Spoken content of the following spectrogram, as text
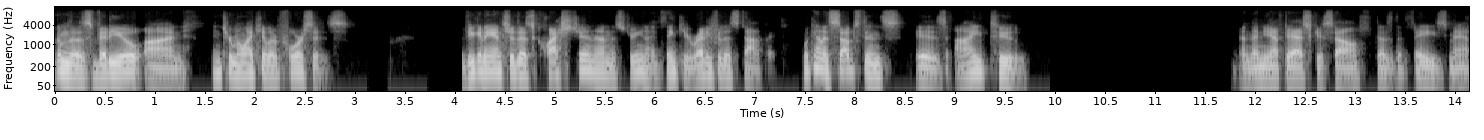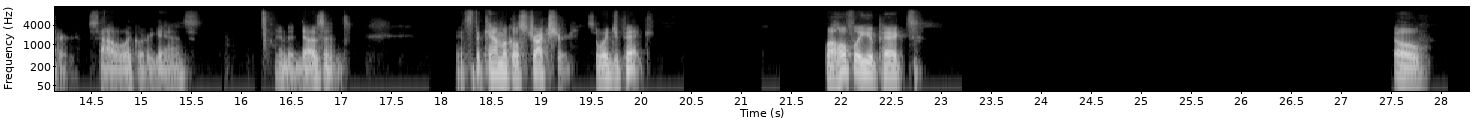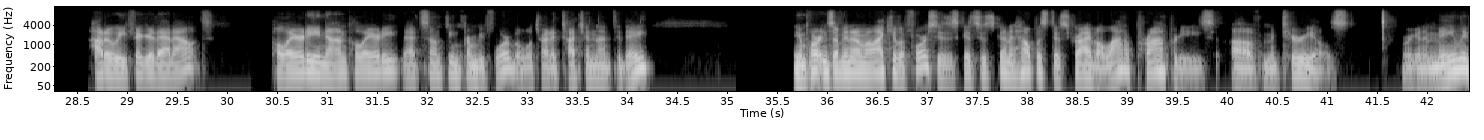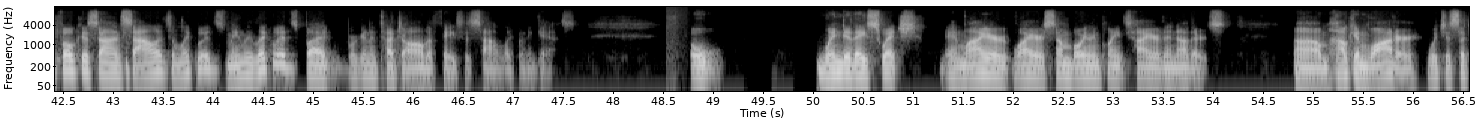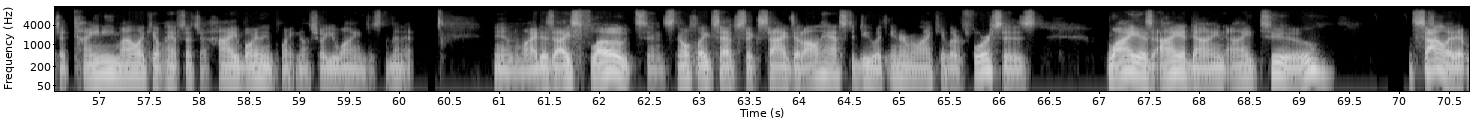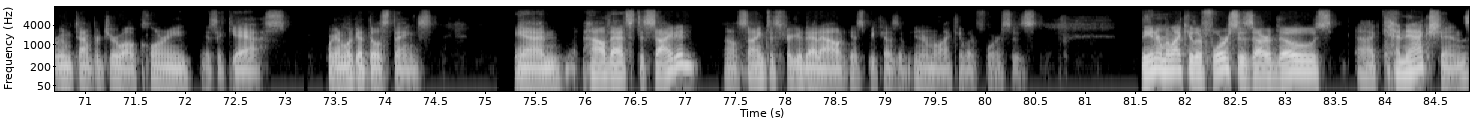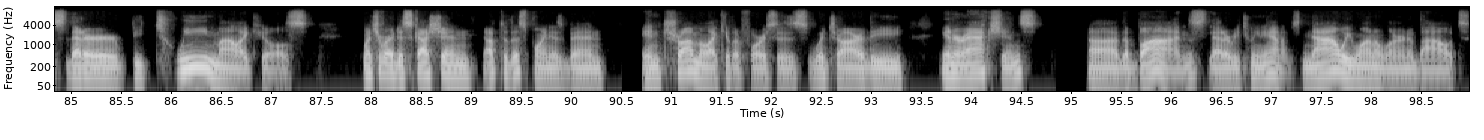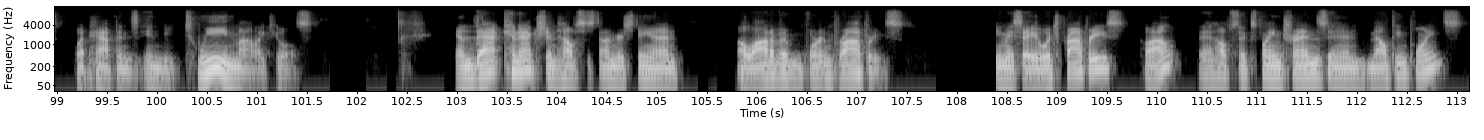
Welcome to this video on intermolecular forces. If you can answer this question on the screen, I think you're ready for this topic. What kind of substance is I2? And then you have to ask yourself, does the phase matter, solid, liquid, or gas? And it doesn't. It's the chemical structure. So what'd you pick? Well, hopefully you picked. So how do we figure that out? Polarity, non-polarity, that's something from before, but we'll try to touch on that today. The importance of intermolecular forces is because it's going to help us describe a lot of properties of materials. We're going to mainly focus on solids and liquids, mainly liquids, but we're going to touch all the phases, solid, liquid, and gas. So when do they switch? And why are, why are some boiling points higher than others? Um, how can water, which is such a tiny molecule, have such a high boiling point? And I'll show you why in just a minute. And why does ice float and snowflakes have six sides? It all has to do with intermolecular forces. Why is iodine, I2, solid at room temperature while chlorine is a gas? We're going to look at those things. And how that's decided, how scientists figured that out is because of intermolecular forces. The intermolecular forces are those uh, connections that are between molecules. Much of our discussion up to this point has been intramolecular forces, which are the interactions, uh, the bonds that are between atoms. Now we want to learn about what happens in between molecules. And that connection helps us to understand a lot of important properties. You may say, which properties? Well, it helps to explain trends in melting points,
